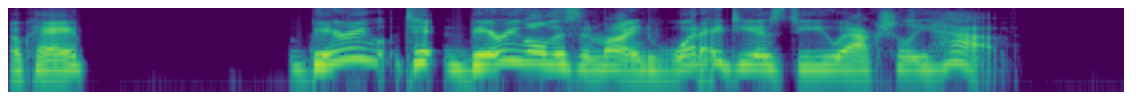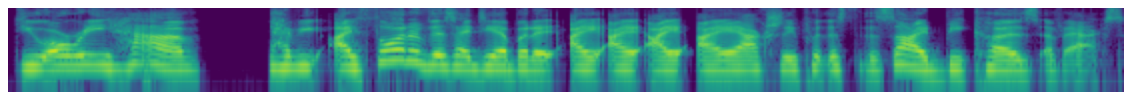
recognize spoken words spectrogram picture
Okay? Bearing, t- bearing all this in mind, what ideas do you actually have? Do you already have have you i thought of this idea but I, I i i actually put this to the side because of x.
